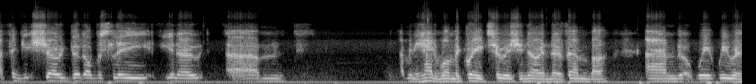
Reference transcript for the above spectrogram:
I think it showed that obviously you know um, I mean, he had won the Grade Two, as you know, in November, and we, we were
